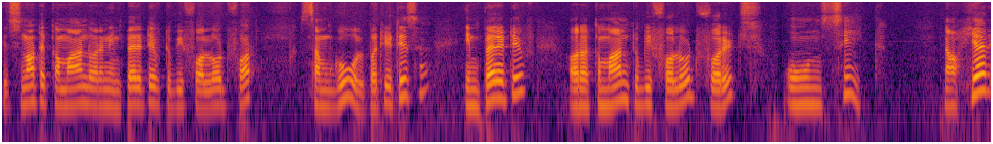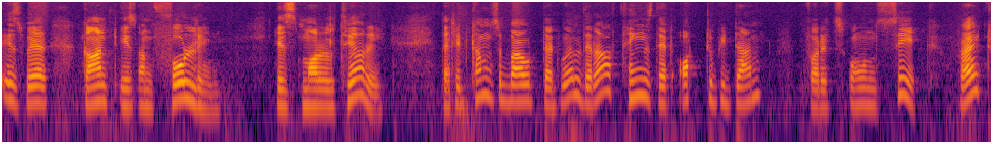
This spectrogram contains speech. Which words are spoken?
it is not a command or an imperative to be followed for some goal, but it is an imperative or a command to be followed for its own sake. Now, here is where Kant is unfolding his moral theory that it comes about that well there are things that ought to be done for its own sake right.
